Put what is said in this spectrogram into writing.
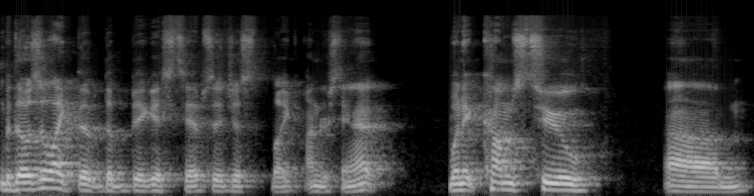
but those are like the the biggest tips to just like understand it. When it comes to um,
